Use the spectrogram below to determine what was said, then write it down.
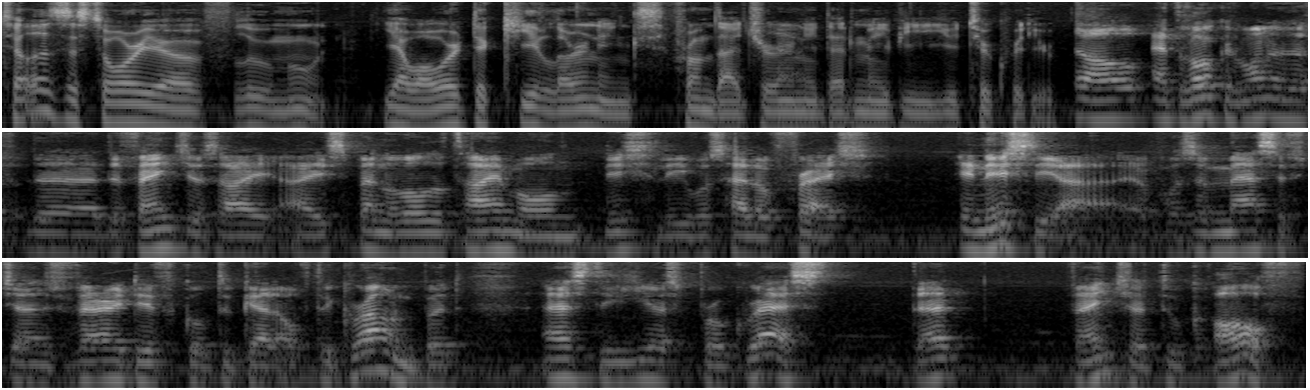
Tell us the story of Bloomon. Yeah, what were the key learnings from that journey that maybe you took with you? So at Rocket, one of the, the, the ventures I, I spent a lot of time on initially was HelloFresh. Initially, uh, it was a massive challenge, very difficult to get off the ground. But as the years progressed, that venture took off.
